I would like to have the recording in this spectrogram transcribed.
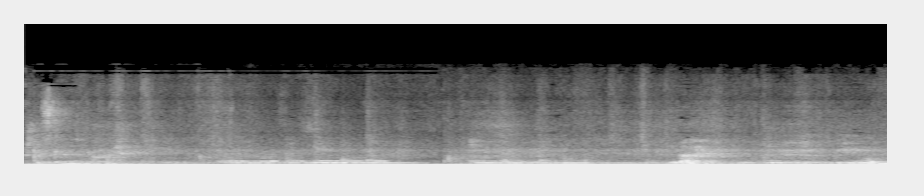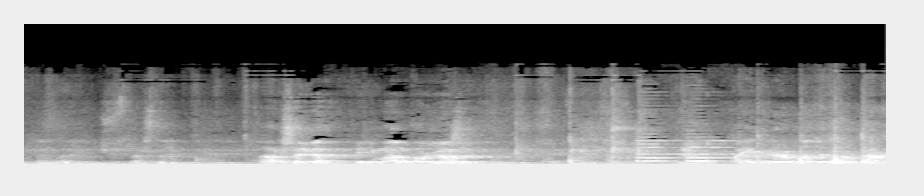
Что сказать не хочешь? Да? Ну, ничего страшного. Хорошо, ребят, принимаем упор лежа. Поехали работать в руках.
